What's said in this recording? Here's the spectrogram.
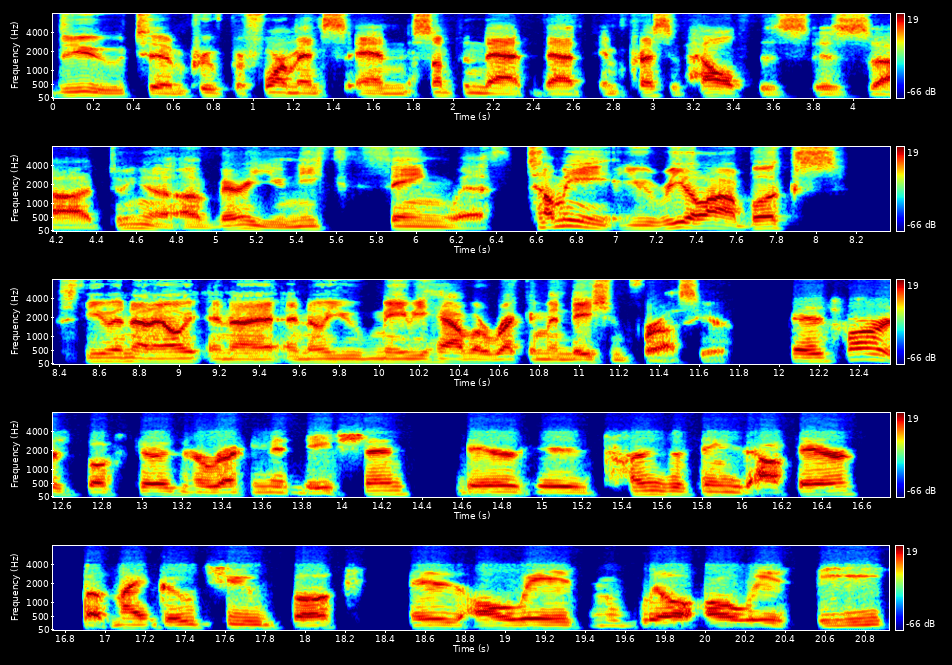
do to improve performance and something that that Impresiv health is is uh, doing a, a, very unique thing with tell me you read a lot of books stephen i know and I, I know you maybe have a recommendation for us here as far as books goes and a recommendation, there is tons of things out there, but my go-to book is always and will always be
